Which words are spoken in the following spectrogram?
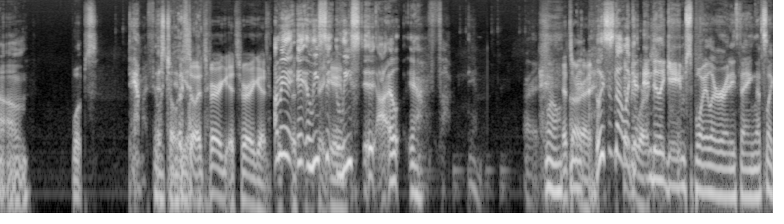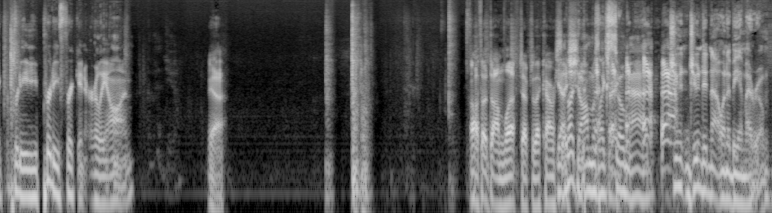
um, whoops. Damn, I feel It's like totally. So it's very. It's very good. I mean, It's- it's at least, at least, it, I, yeah. Fuck. Damn. All right. Well, It's I mean, all right. At least it's not Could like an worse. end of the game spoiler or anything. That's like pretty, pretty freaking early on. Yeah. Oh, I thought Dom left after that Yeah, I conversation. thought Dom was like so mad. June, June did not want to be in my room.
